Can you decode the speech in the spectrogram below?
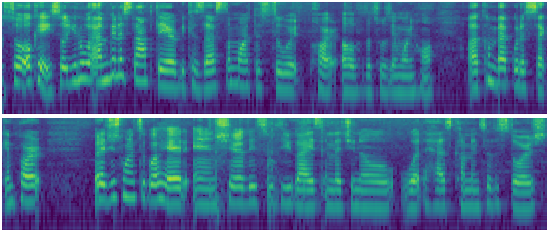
so okay so you know what? I'm gonna stop there because that's the martha stewart part of the tuesday morning haul. I'll come back with a second part but i just wanted to go ahead and share this with you guys and let you know what has come into the stores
